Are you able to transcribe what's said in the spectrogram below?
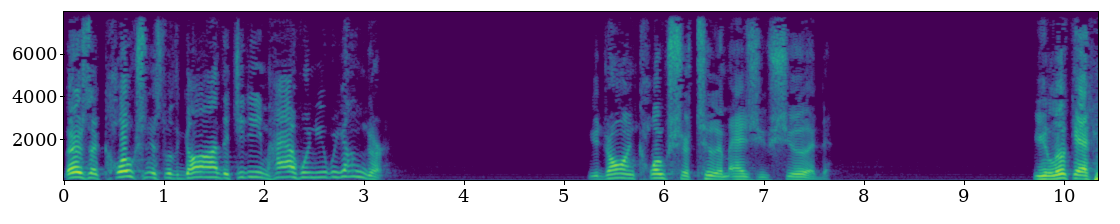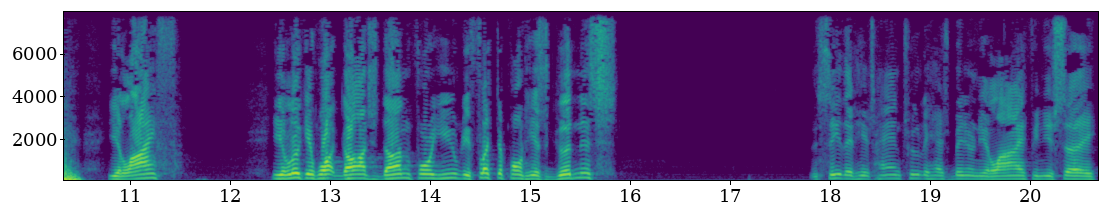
There's a closeness with God that you didn't even have when you were younger. You're drawing closer to Him as you should. You look at your life, you look at what God's done for you, reflect upon His goodness, and see that His hand truly has been in your life, and you say,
